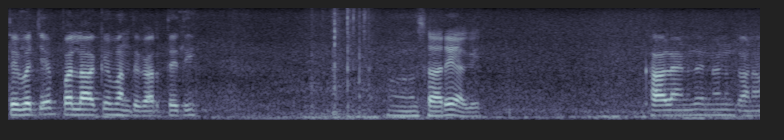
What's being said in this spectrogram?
ਤੇ ਬੱਚੇ ਆਪਾਂ ਲਾ ਕੇ ਬੰਦ ਕਰਤੇ ਸੀ ਹਾਂ, ਸਾਰੇ ਆ ਗਏ। ਖਾ ਲੈਣ ਦੇ ਇਹਨਾਂ ਨੂੰ ਦਾਣਾ।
